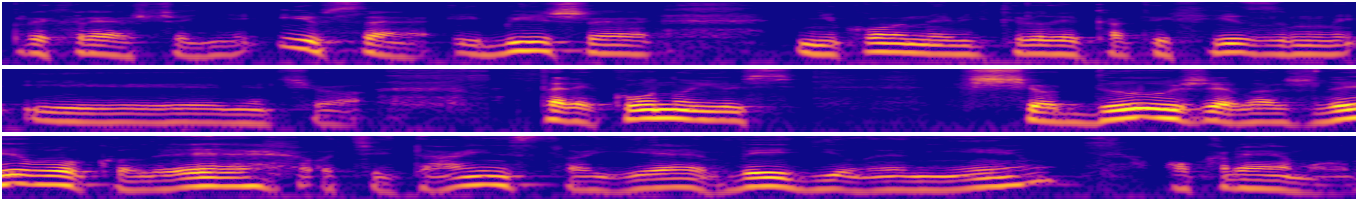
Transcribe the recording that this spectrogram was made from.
при хрещенні, і все. І більше ніколи не відкрили катехізм і нічого. Переконуюсь, що дуже важливо, коли оці таїнства є виділені окремо,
